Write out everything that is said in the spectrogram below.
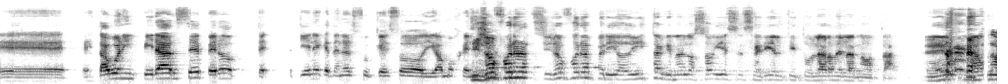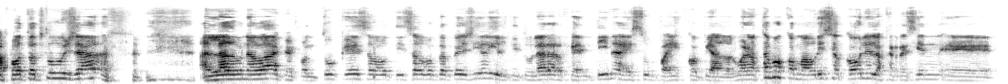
Eh, está bueno inspirarse, pero tiene que tener su queso, digamos, genial. Si yo, fuera, si yo fuera periodista, que no lo soy, ese sería el titular de la nota. ¿eh? Una, foto tuya al lado de una vaca con tu queso bautizado con tu apellido y el titular Argentina es un país copiador. Bueno, estamos con Mauricio Coble, los que recién eh,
